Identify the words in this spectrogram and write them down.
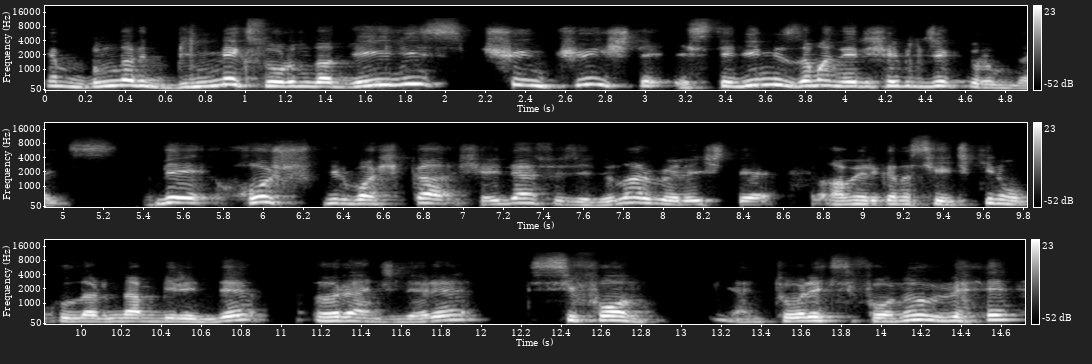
yani bunları bilmek zorunda değiliz çünkü işte istediğimiz zaman erişebilecek durumdayız. Ve hoş bir başka şeyden söz ediyorlar. Böyle işte Amerika'nın seçkin okullarından birinde öğrencilere sifon yani tuvalet sifonu ve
